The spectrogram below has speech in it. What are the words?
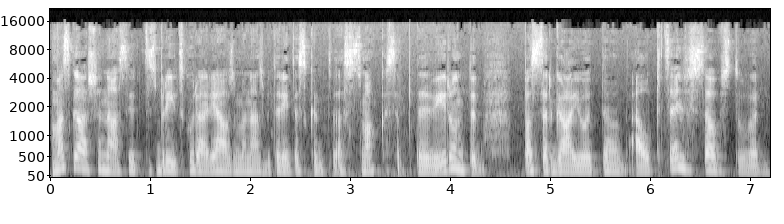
mazgāšanās ir tas brīdis, kurā ir jāuzmanās, bet arī tas, kad tas smakas ap tevi ir, un tad pasargājot uh, elpceļus savus, tu vari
